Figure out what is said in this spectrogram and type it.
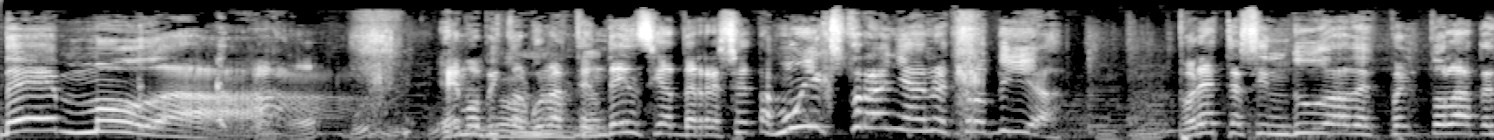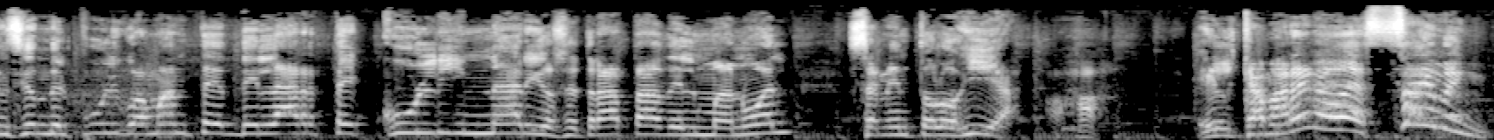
de moda. Hemos visto No, algunas no, no. tendencias de recetas muy extrañas en nuestros días. Pero este sin duda despertó la atención del público amante del arte culinario. Se trata del manual Cementología. El camarero de semen,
